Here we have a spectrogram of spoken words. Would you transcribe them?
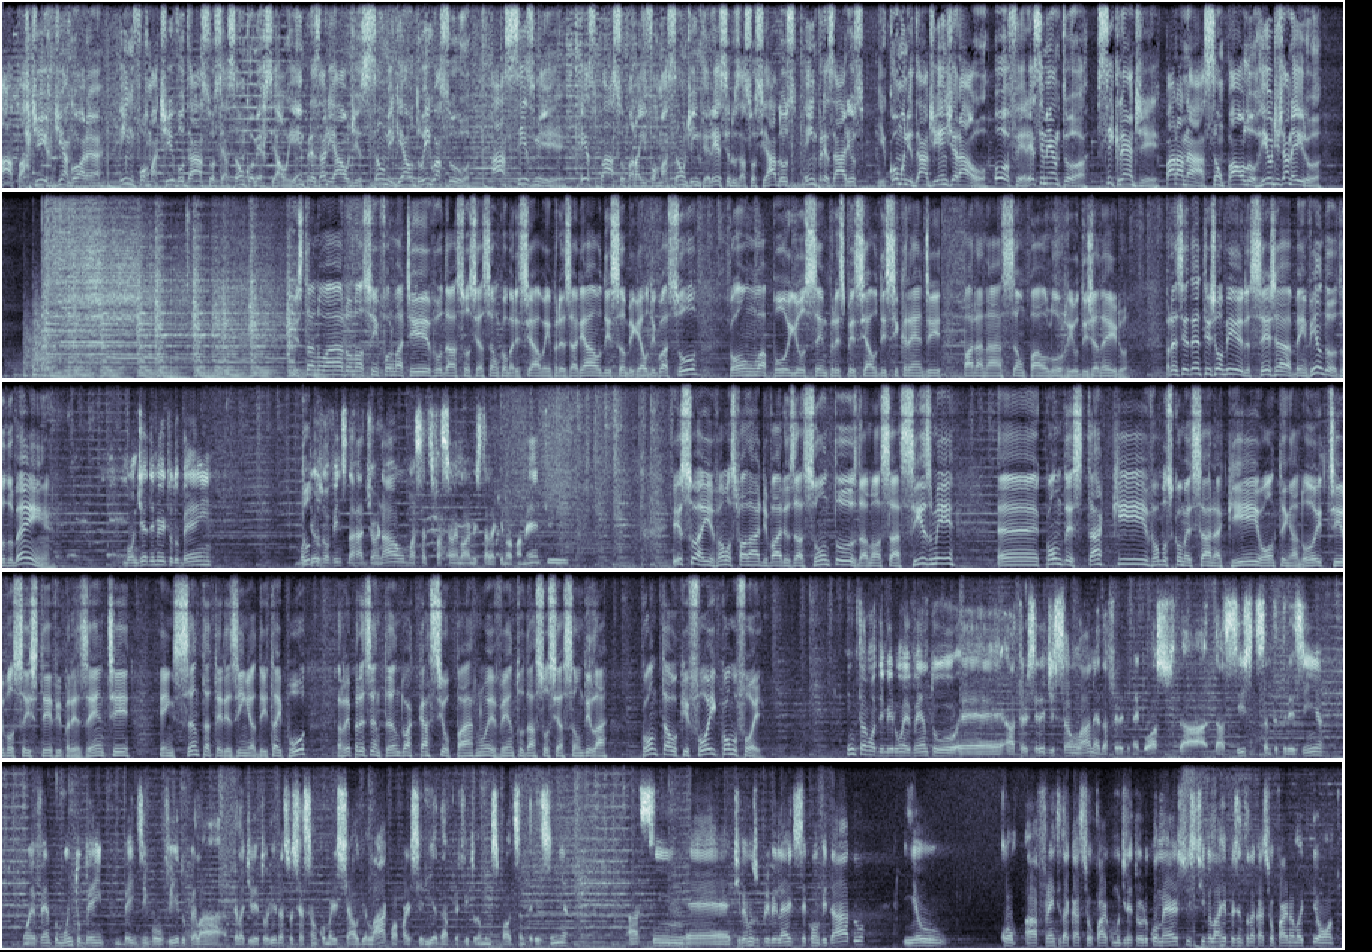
A partir de agora, informativo da Associação Comercial e Empresarial de São Miguel do Iguaçu, a CISME. Espaço para informação de interesse dos associados, empresários e comunidade em geral. Oferecimento: Sicredi, Paraná, São Paulo, Rio de Janeiro. Está no ar o nosso informativo da Associação Comercial e Empresarial de São Miguel do Iguaçu, com o apoio sempre especial de Sicredi, Paraná, São Paulo, Rio de Janeiro. Presidente Jomir, seja bem-vindo, tudo bem? Bom dia, Demir, tudo bem? Bom tudo. dia aos ouvintes da Rádio Jornal, uma satisfação enorme estar aqui novamente. Isso aí, vamos falar de vários assuntos da nossa CISME é, com destaque, vamos começar aqui. Ontem à noite você esteve presente em Santa Terezinha de Itaipu, representando a Cassiopar no evento da associação de lá. Conta o que foi e como foi. Então, Ademir, um evento, é, a terceira edição lá, né, da Feira de Negócios da, da CIS de Santa Terezinha, um evento muito bem, bem desenvolvido pela, pela diretoria da Associação Comercial de lá, com a parceria da Prefeitura Municipal de Santa Terezinha. Assim, é, tivemos o privilégio de ser convidado e eu, à frente da Cassiopar como diretor do comércio, estive lá representando a Cassiopar na noite de ontem.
